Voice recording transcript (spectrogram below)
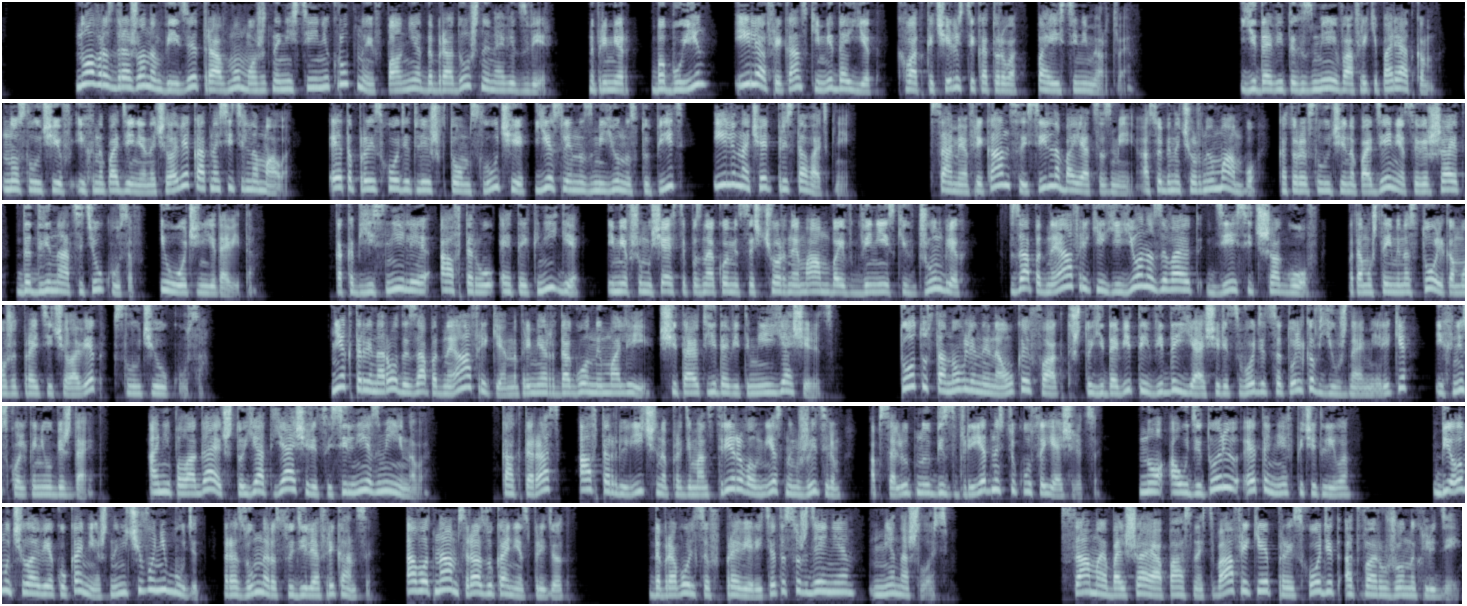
Ну а в раздраженном виде травму может нанести и некрупный, вполне добродушный на вид зверь. Например, бабуин или африканский медоед, хватка челюсти которого поистине мертвая. Ядовитых змей в Африке порядком, но случаев их нападения на человека относительно мало. Это происходит лишь в том случае, если на змею наступить или начать приставать к ней. Сами африканцы сильно боятся змей, особенно черную мамбу, которая в случае нападения совершает до 12 укусов и очень ядовита. Как объяснили автору этой книги, имевшему счастье познакомиться с черной мамбой в гвинейских джунглях, в Западной Африке ее называют «десять шагов», потому что именно столько может пройти человек в случае укуса. Некоторые народы Западной Африки, например, Дагон и Мали, считают ядовитыми ящериц. Тот установленный наукой факт, что ядовитые виды ящериц водятся только в Южной Америке, их нисколько не убеждает. Они полагают, что яд ящерицы сильнее змеиного. Как-то раз автор лично продемонстрировал местным жителям абсолютную безвредность укуса ящерицы. Но аудиторию это не впечатлило. Белому человеку, конечно, ничего не будет, разумно рассудили африканцы. А вот нам сразу конец придет. Добровольцев проверить это суждение не нашлось. Самая большая опасность в Африке происходит от вооруженных людей.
